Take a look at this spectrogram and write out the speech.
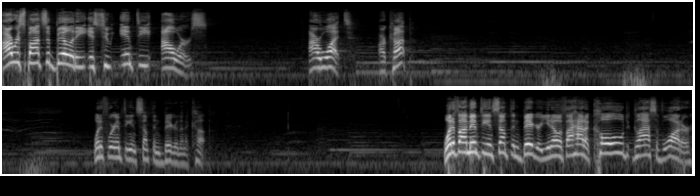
Our responsibility is to empty ours. Our what? Our cup? What if we're emptying something bigger than a cup? What if I'm emptying something bigger? You know, if I had a cold glass of water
